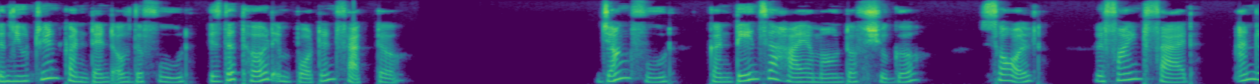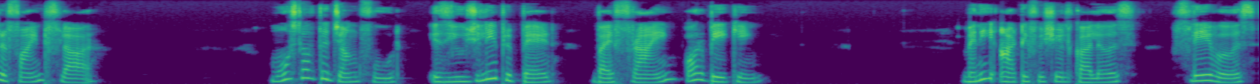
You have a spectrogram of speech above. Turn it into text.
The nutrient content of the food is the third important factor. Junk food contains a high amount of sugar, salt, refined fat, and refined flour. Most of the junk food is usually prepared by frying or baking. Many artificial colors, flavors,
